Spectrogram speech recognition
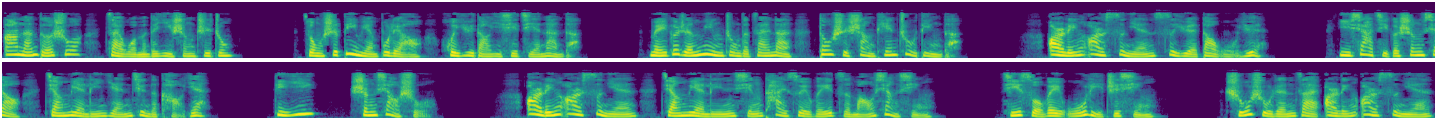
阿南德说，在我们的一生之中，总是避免不了会遇到一些劫难的。每个人命中的灾难都是上天注定的。二零二四年四月到五月，以下几个生肖将面临严峻的考验。第一，生肖鼠。二零二四年将面临刑太岁为子毛相刑，即所谓无理之刑。属鼠人在二零二四年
